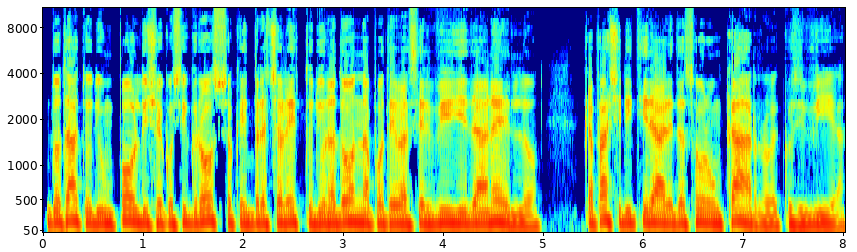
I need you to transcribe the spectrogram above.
dotato di un pollice così grosso che il braccialetto di una donna poteva servirgli da anello, capace di tirare da solo un carro e così via.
